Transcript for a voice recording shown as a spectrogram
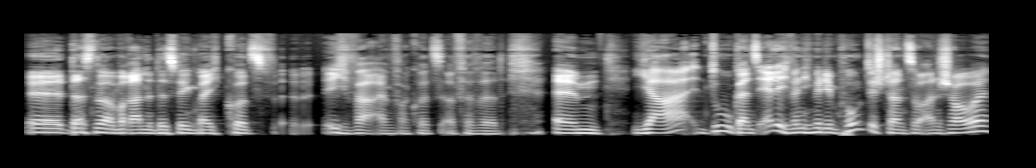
äh, das nur am Rande, deswegen war ich kurz, äh, ich war einfach kurz äh, verwirrt. Ähm, ja, du, ganz ehrlich, wenn ich mir den Punktestand so anschaue,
